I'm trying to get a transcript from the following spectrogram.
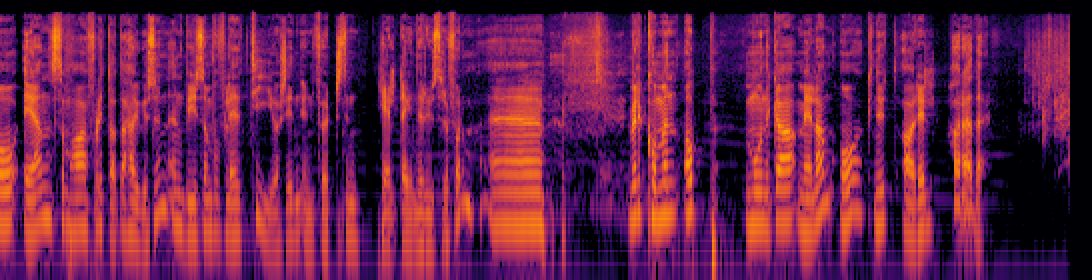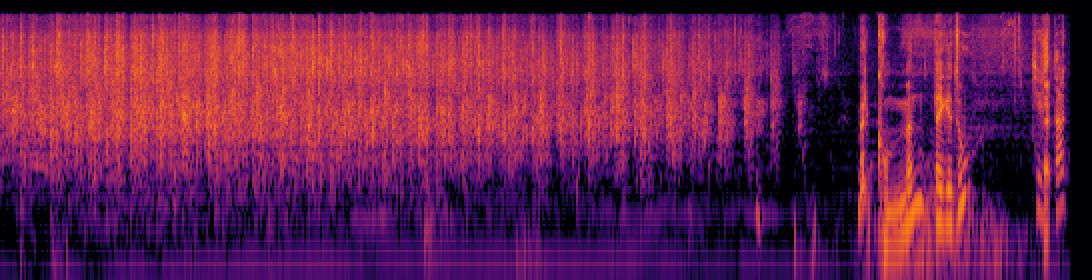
og en som har flytta til Haugesund, en by som for flere tiår siden innførte sin helt egne rusreform. Eh, velkommen opp, Monica Mæland og Knut Arild Hareide. Velkommen, begge to. Tusen takk.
